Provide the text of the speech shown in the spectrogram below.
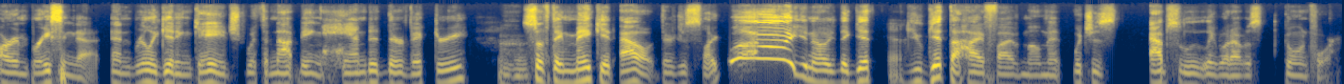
are embracing that and really get engaged with the not being handed their victory. Mhm. So if they make it out, they're just like, whoa, you know, they get Yeah. you get the high five moment, which is absolutely what I was going for.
